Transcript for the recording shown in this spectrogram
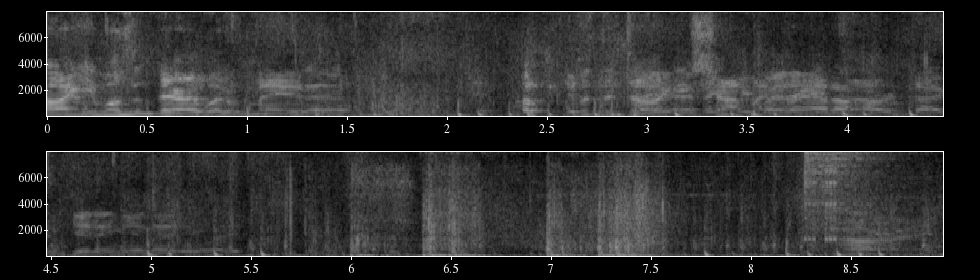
Doggy wasn't there, I would have made it. But the doggy shot my might have brain had a out. hard time getting in anyway. All right.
